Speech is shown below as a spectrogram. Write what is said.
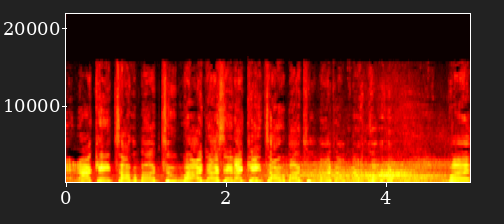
and I can't talk about too much. I'm not saying I can't talk about too much. I'm not, but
